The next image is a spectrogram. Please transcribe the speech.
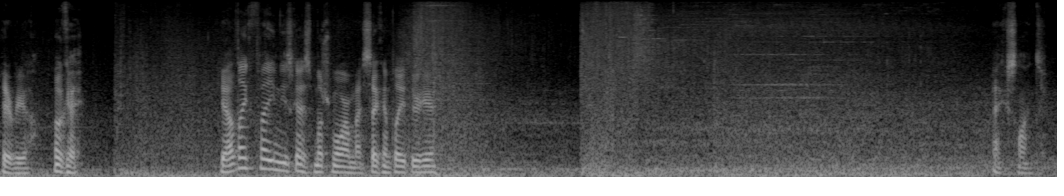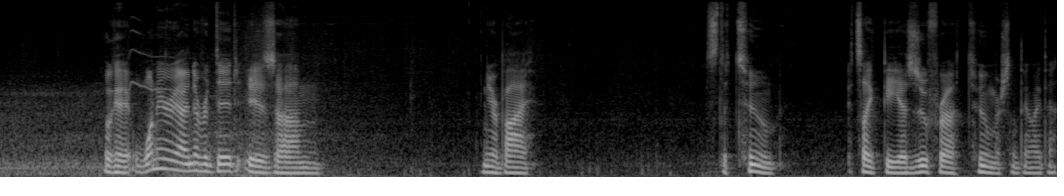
There we go. Okay. Yeah, I like fighting these guys much more on my second playthrough here. Excellent. Okay, one area I never did is um nearby. It's the tomb. It's like the Azufra tomb or something like that.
